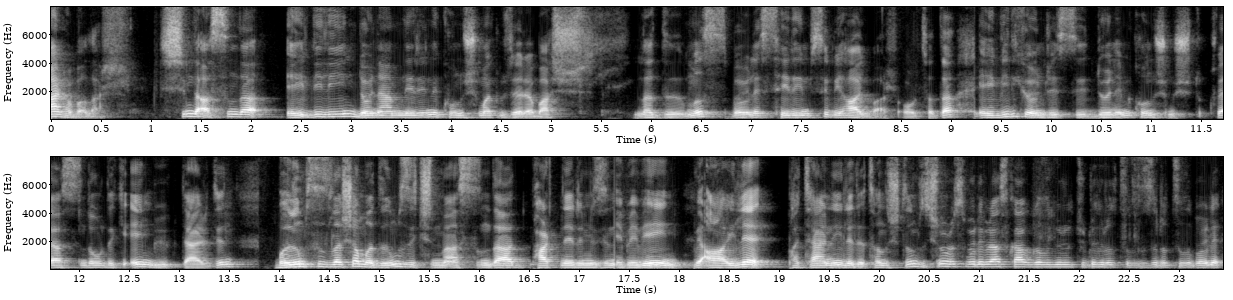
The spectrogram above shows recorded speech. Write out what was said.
Merhabalar. Şimdi aslında evliliğin dönemlerini konuşmak üzere başladığımız böyle serimsi bir hal var ortada. Evlilik öncesi dönemi konuşmuştuk ve aslında oradaki en büyük derdin bağımsızlaşamadığımız için ve aslında partnerimizin ebeveyn ve aile paterniyle de tanıştığımız için orası böyle biraz kavgalı, gürültülü, hırıltılı, zırıltılı böyle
